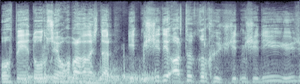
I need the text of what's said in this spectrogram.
Oh be doğru cevap arkadaşlar. 77 artı 43. 77 100,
